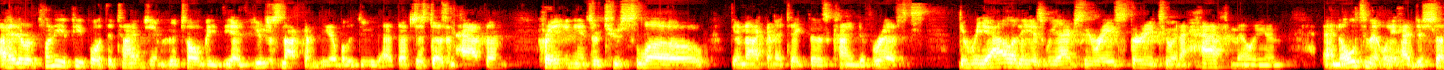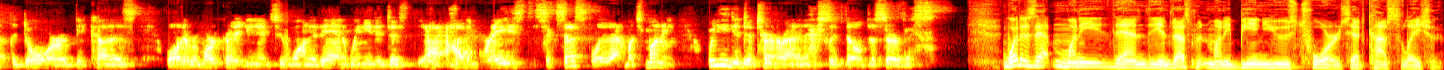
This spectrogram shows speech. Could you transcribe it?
I had, there were plenty of people at the time, Jim, who told me, yeah, you're just not going to be able to do that. That just doesn't happen. Credit unions are too slow. They're not going to take those kind of risks. The reality is we actually raised 32 and a half million and ultimately had to shut the door because while there were more credit unions who wanted in, we needed to, uh, having raised successfully that much money, we needed to turn around and actually build the service. What is that money then, the investment money, being used towards at Constellation?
